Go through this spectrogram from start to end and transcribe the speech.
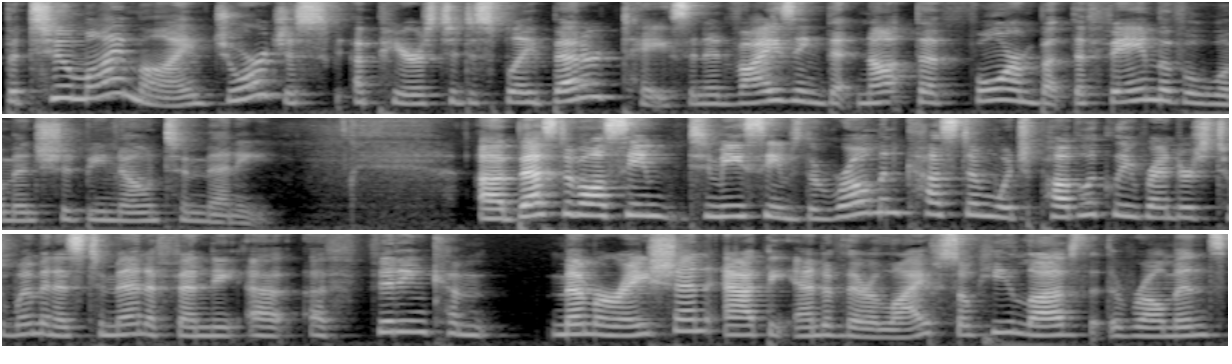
But to my mind, Gorgias appears to display better taste in advising that not the form but the fame of a woman should be known to many. Uh, best of all, seem to me seems the Roman custom, which publicly renders to women as to men offending, uh, a fitting commemoration at the end of their life. So he loves that the Romans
